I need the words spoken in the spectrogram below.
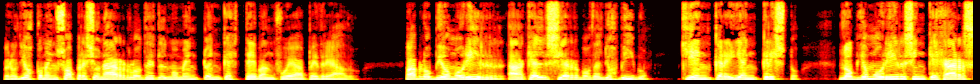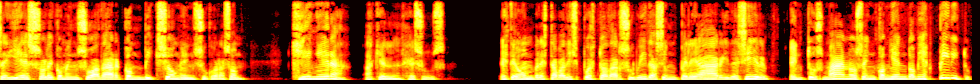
Pero Dios comenzó a presionarlo desde el momento en que Esteban fue apedreado. Pablo vio morir a aquel siervo del Dios vivo, quien creía en Cristo, lo vio morir sin quejarse y eso le comenzó a dar convicción en su corazón. ¿Quién era aquel Jesús? Este hombre estaba dispuesto a dar su vida sin pelear y decir, en tus manos encomiendo mi espíritu.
